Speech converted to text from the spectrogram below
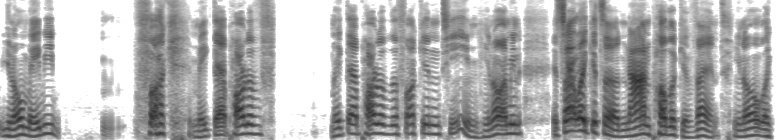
you know maybe fuck make that part of make that part of the fucking team you know? I mean it's not like it's a non-public event you know? Like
